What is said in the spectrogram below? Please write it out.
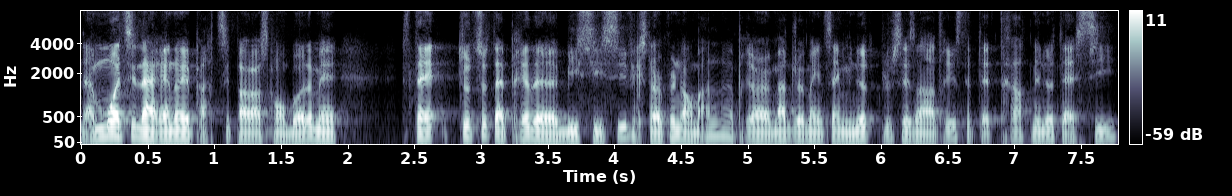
La moitié de l'aréna est partie pendant ce combat-là, mais c'était tout de suite après le BCC, fait que c'était un peu normal. là. Après un match de 25 minutes plus les entrées, c'était peut-être 30 minutes assis.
